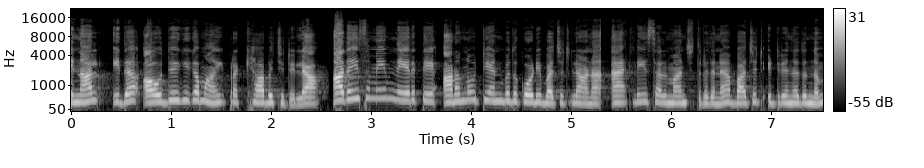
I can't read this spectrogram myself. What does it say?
എന്നാൽ ഇത് ഔദ്യോഗികമായി പ്രഖ്യാപിച്ചിട്ടില്ല. അതേസമയം നേരത്തെ അറുന്നൂറ്റി അൻപത് കോടി ബജറ്റിലാണ് ആറ്റ്ലി സൽമാൻ ചിത്രത്തിന് ബജറ്റ് ഇട്ടിരുന്നതെന്നും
